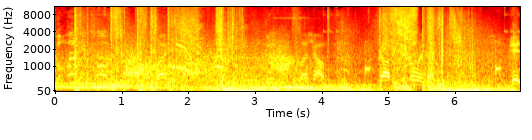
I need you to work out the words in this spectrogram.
Don't let him get close! Right. Flash out. Copy. Missile inbound. Hit.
